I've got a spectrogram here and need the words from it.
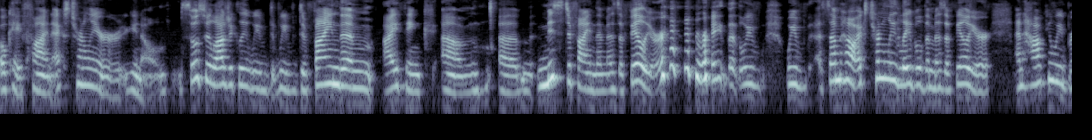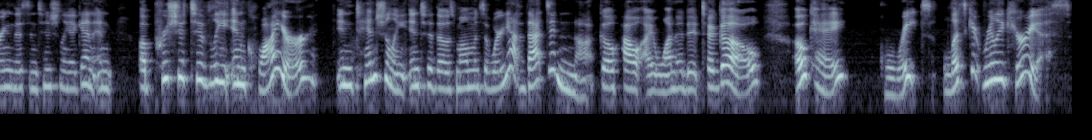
okay fine externally or you know sociologically we've we've defined them i think um, um misdefined them as a failure right? That we've we've somehow externally labeled them as a failure. And how can we bring this intentionally again and appreciatively inquire intentionally into those moments of where yeah that did not go how i wanted it to go. Okay great. Let's get really curious.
